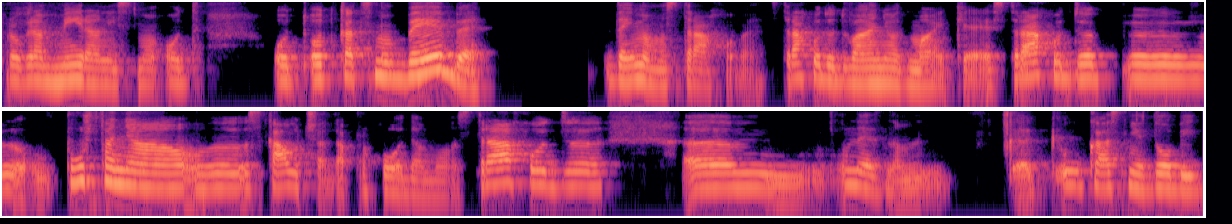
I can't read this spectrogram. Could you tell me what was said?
programirani smo od, od, od kad smo bebe da imamo strahove. Strah od odvajanja od majke, strah od uh, puštanja uh, skauča da prohodamo, strah od, ne znam, u kasnije dobi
